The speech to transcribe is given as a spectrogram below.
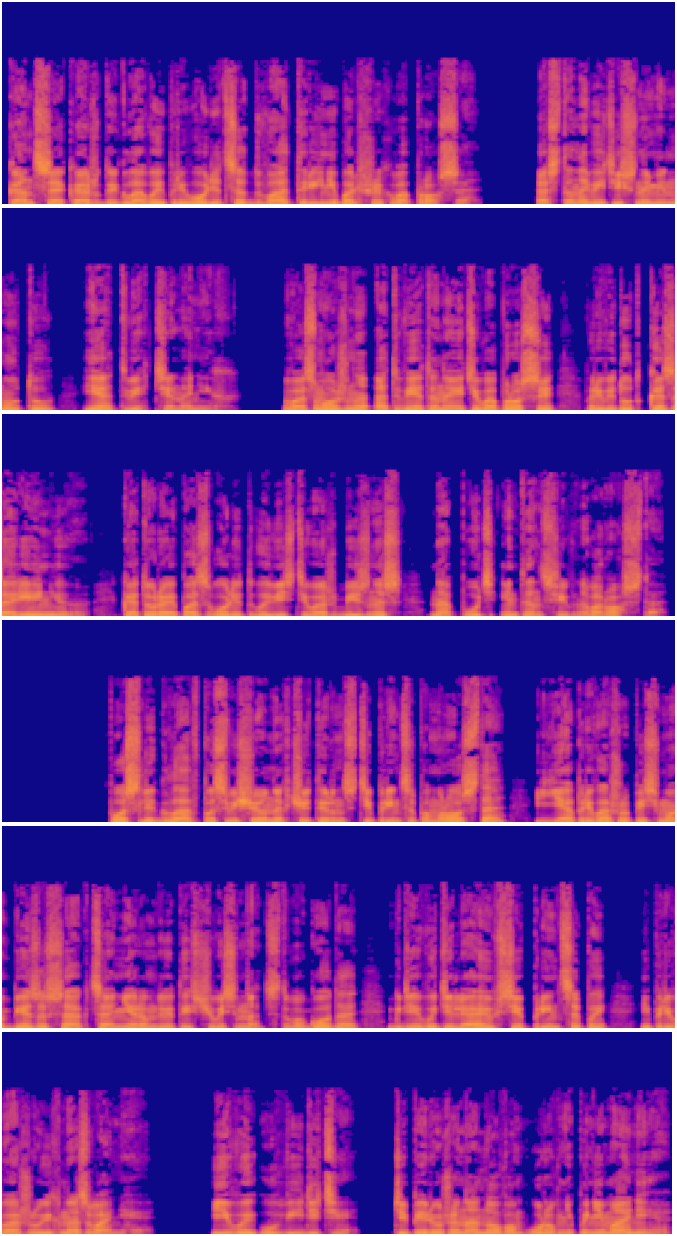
В конце каждой главы приводятся два-три небольших вопроса. Остановитесь на минуту и ответьте на них. Возможно, ответы на эти вопросы приведут к озарению, которое позволит вывести ваш бизнес на путь интенсивного роста. После глав, посвященных 14 принципам роста, я привожу письмо Безоса акционерам 2018 года, где выделяю все принципы и привожу их название. И вы увидите, теперь уже на новом уровне понимания,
